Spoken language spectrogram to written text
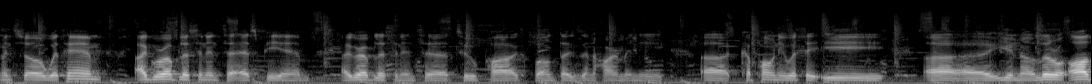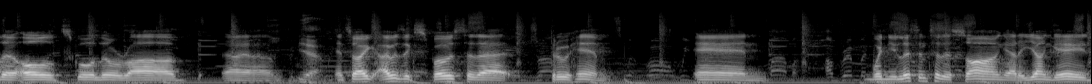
And so with him, I grew up listening to SPM. I grew up listening to Tupac, Bone Thugs and Harmony, uh, Capone with the E, uh, you know, little all the old school Little Rob. Um, yeah and so I, I was exposed to that through him. And when you listen to the song at a young age,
